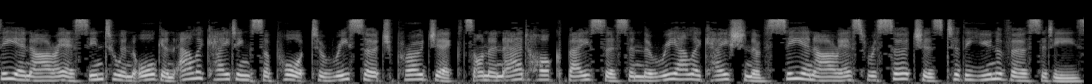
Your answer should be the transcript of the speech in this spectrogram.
CNRS into an organ allocating support to research projects on an ad hoc basis and the reallocation of CNRS researchers to the universities.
